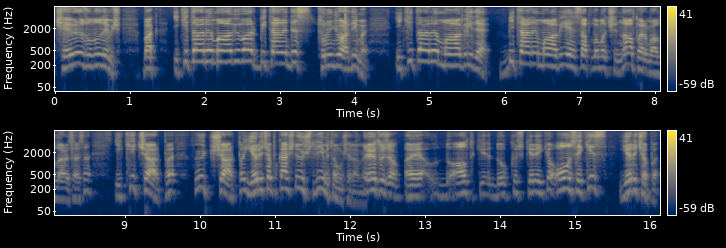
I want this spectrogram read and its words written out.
Çevre uzunluğu demiş. Bak iki tane mavi var bir tane de turuncu var değil mi? İki tane mavi de bir tane maviyi hesaplamak için ne yaparım Allah'ını seversen? 2 çarpı 3 çarpı yarı çapı kaçtı? 3'tü değil mi Tonguç Elhamdi? Evet hocam. Ee, 6 9 kere 2 18 yarı çapı.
